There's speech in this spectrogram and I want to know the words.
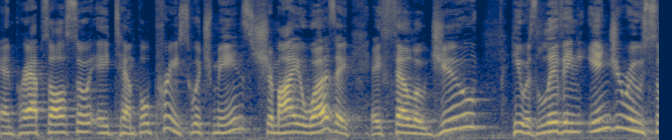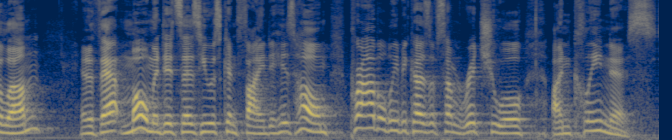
and perhaps also a temple priest, which means Shemaiah was a, a fellow Jew. He was living in Jerusalem. And at that moment, it says he was confined to his home, probably because of some ritual uncleanness.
